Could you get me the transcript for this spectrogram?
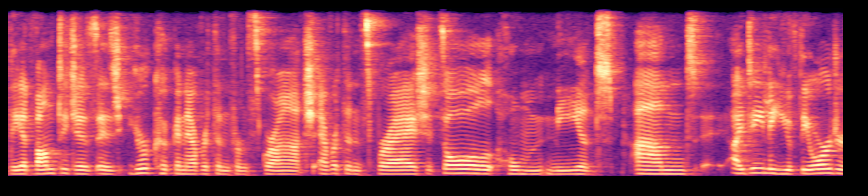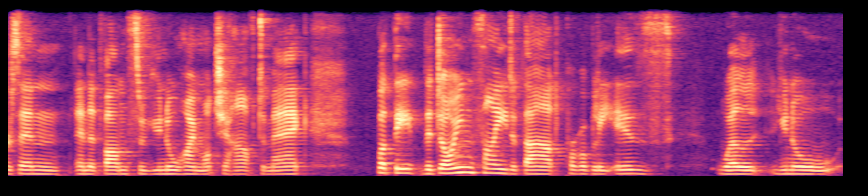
the advantages is you're cooking everything from scratch. Everything's fresh. It's all homemade, and ideally you have the orders in in advance, so you know how much you have to make. But the the downside of that probably is, well, you know,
